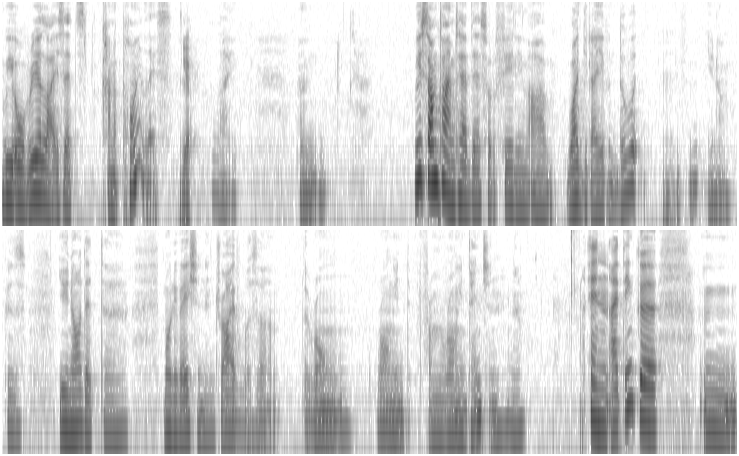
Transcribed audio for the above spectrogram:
we all realize that's kind of pointless Yeah. like um, we sometimes have that sort of feeling um, why did i even do it Mm. you know because you know that uh, motivation and drive was uh, the wrong wrong in, from wrong intention you know and i think uh, um,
